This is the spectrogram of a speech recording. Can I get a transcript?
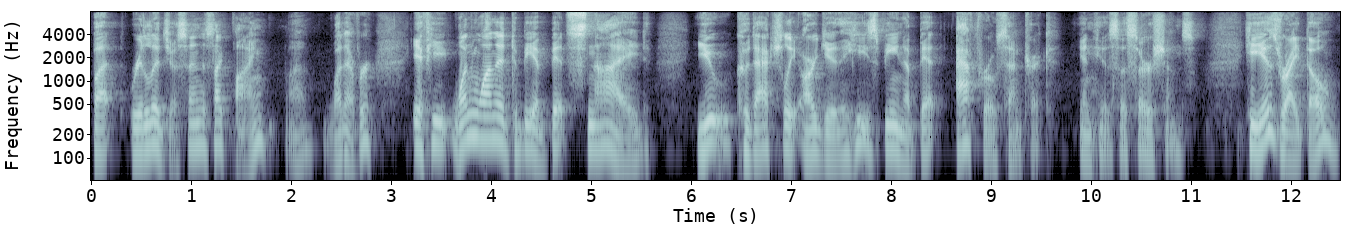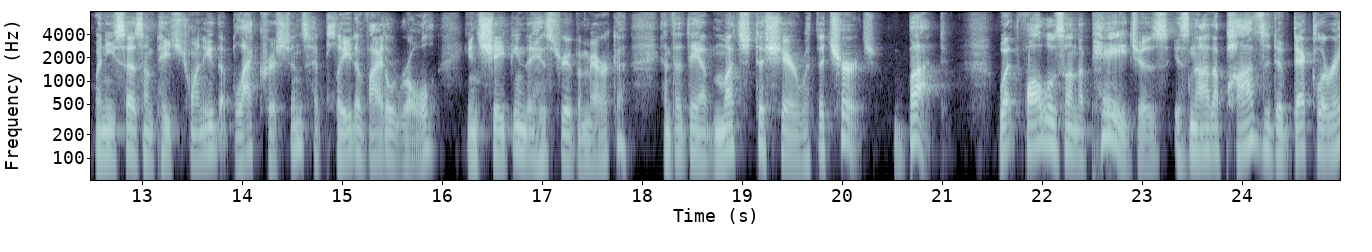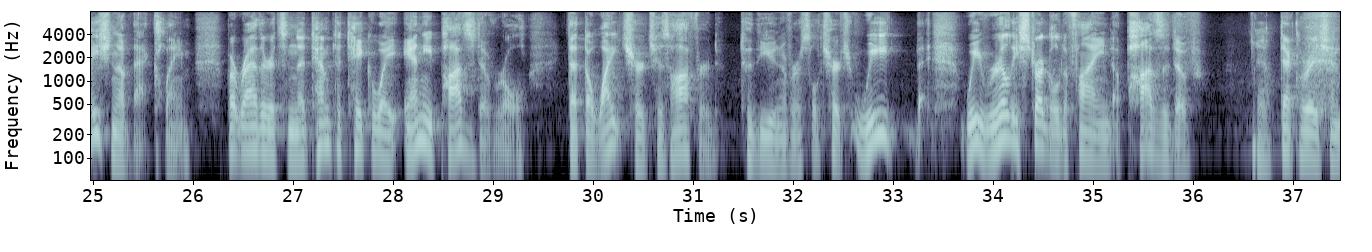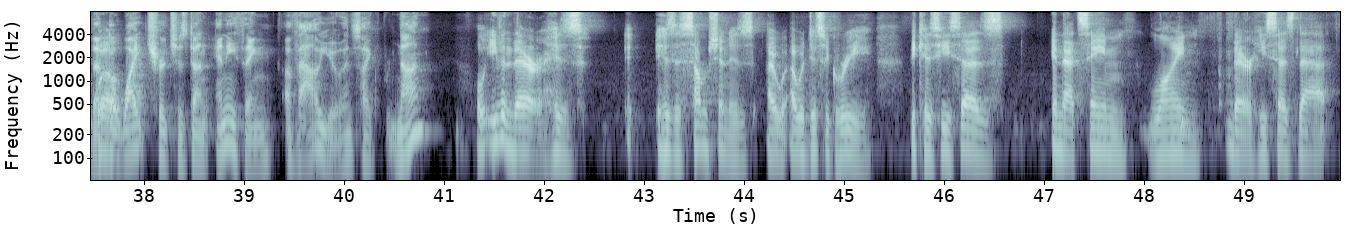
but religious. And it's like, fine, uh, whatever. If he, one wanted to be a bit snide, you could actually argue that he's being a bit Afrocentric in his assertions. He is right, though, when he says on page 20 that Black Christians have played a vital role in shaping the history of America and that they have much to share with the church. But what follows on the page is, is not a positive declaration of that claim, but rather it's an attempt to take away any positive role that the white church has offered to the universal church. We, we really struggle to find a positive yeah. declaration that well, the white church has done anything of value. And it's like, none? Well, even there, his, his assumption is I, w- I would disagree because he says in that same line there, he says that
